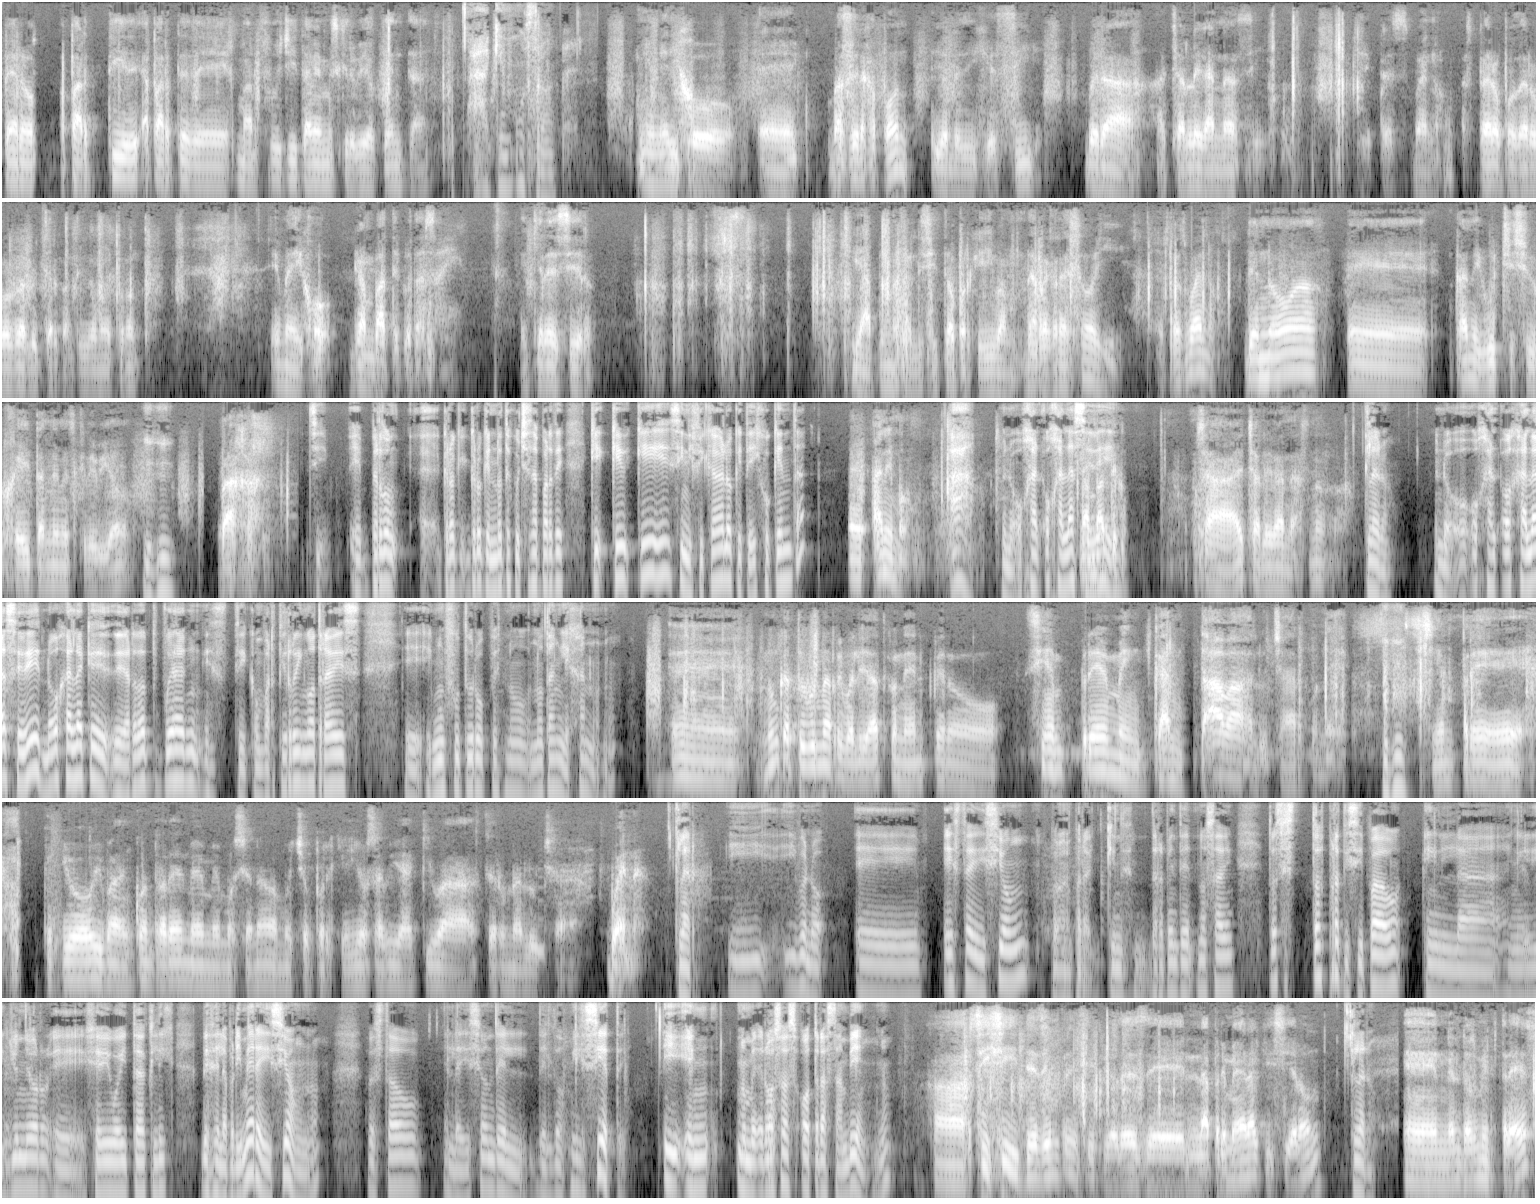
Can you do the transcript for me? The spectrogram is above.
Pero a partir, aparte de Marfuji, también me escribió Kenta Ah, qué monstruo. y me dijo, eh, ¿vas a ir a Japón? Y yo le dije, sí, voy a, a- a echarle ganas y, y pues bueno, espero poder volver a luchar contigo muy pronto. Y me dijo, Gambate Kudasai. Y quiere decir, ya pues me felicitó porque iba de regreso y, y, pues bueno, de Noah, eh, Taniguchi Shuhei también me escribió, baja. Sí, eh, perdón, eh, creo que creo que no te escuché esa parte. ¿Qué, qué, qué significaba lo que te dijo Kenta? Eh, ánimo, Ah, bueno, ojalá, ojalá se dé. O sea, échale ganas, ¿no? Claro. No, ojalá, ojalá se dé, ¿no? Ojalá que de verdad puedan este, compartir ring otra vez eh, en un futuro pues no, no tan lejano, ¿no? Eh, nunca tuve una rivalidad con él, pero siempre me encantaba luchar con él. Siempre que yo iba en contra de él me, me emocionaba mucho porque yo sabía que iba a ser una lucha buena. Claro. Y, y bueno, eh, esta edición, para, para quienes de repente no saben, entonces tú has participado en la en el Junior eh, Heavyweight Tag League desde la primera edición, ¿no? Has estado en la edición del, del 2007 y en numerosas otras también, ¿no? Ah, sí, sí, desde un principio, desde la primera que hicieron Claro. en el 2003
